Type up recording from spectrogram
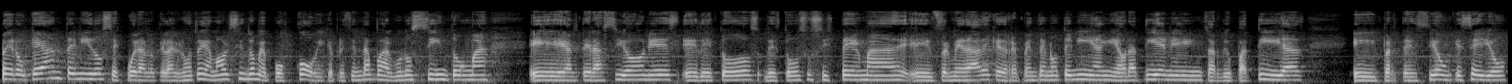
pero que han tenido secuelas, lo que nosotros llamamos el síndrome post-COVID, que presentan pues algunos síntomas, eh, alteraciones eh, de todos de todos sus sistemas, eh, enfermedades que de repente no tenían y ahora tienen, cardiopatías, eh, hipertensión, qué sé yo.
